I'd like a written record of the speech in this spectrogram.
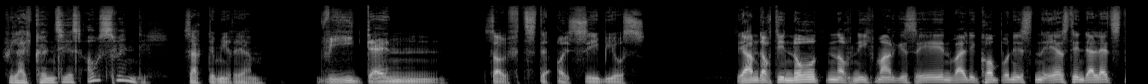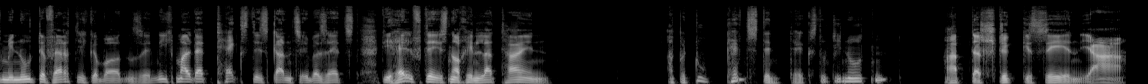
Vielleicht können Sie es auswendig, sagte Miriam. Wie denn? seufzte Eusebius. Sie haben doch die Noten noch nicht mal gesehen, weil die Komponisten erst in der letzten Minute fertig geworden sind. Nicht mal der Text ist ganz übersetzt. Die Hälfte ist noch in Latein. Aber du kennst den Text und die Noten? Hab das Stück gesehen, ja.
